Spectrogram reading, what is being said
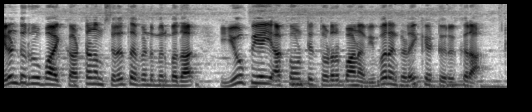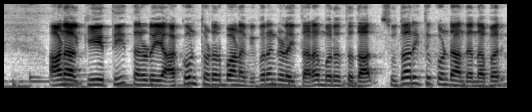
இரண்டு ரூபாய் கட்டணம் செலுத்த வேண்டும் என்பதால் யூபிஐ அக்கவுண்டில் தொடர்பான விவரங்களை கேட்டிருக்கிறார். ஆனால் கீர்த்தி தன்னுடைய அக்கவுண்ட் தொடர்பான விவரங்களை தர மறுத்ததால் சுதாரித்துக் கொண்ட அந்த நபர்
